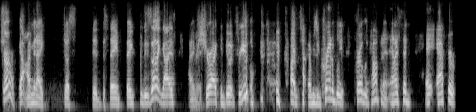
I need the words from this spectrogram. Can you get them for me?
Sure. Yeah. I mean, I just did the same thing for these other guys. I'm Right. sure I can do it for you. I, I was incredibly, incredibly confident. And I said, a- after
